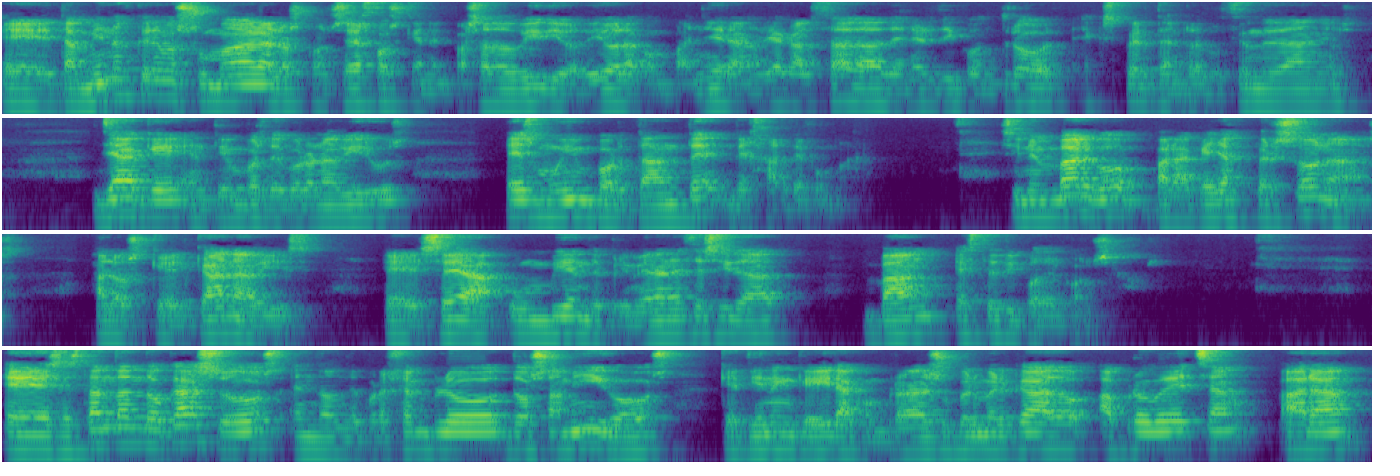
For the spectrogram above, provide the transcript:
Eh, también nos queremos sumar a los consejos que en el pasado vídeo dio la compañera Nuria Calzada de Energy Control, experta en reducción de daños, ya que en tiempos de coronavirus es muy importante dejar de fumar. Sin embargo, para aquellas personas a los que el cannabis eh, sea un bien de primera necesidad, van este tipo de consejos. Eh, se están dando casos en donde, por ejemplo, dos amigos que tienen que ir a comprar al supermercado aprovechan para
